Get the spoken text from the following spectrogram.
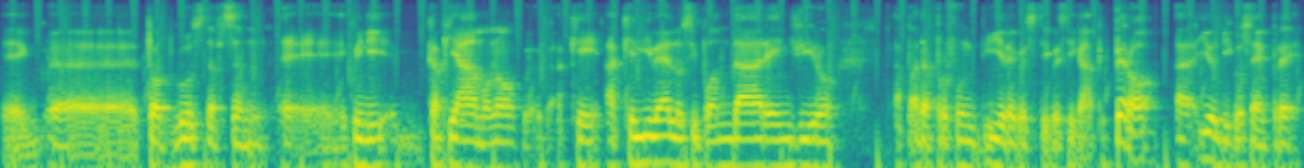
eh, eh, Todd Gustafsson e eh, quindi capiamo no, a, che, a, che, livello si può andare in giro ad approfondire questi, questi campi. Però eh, io dico sempre,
